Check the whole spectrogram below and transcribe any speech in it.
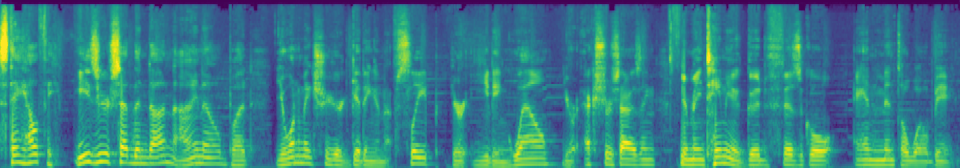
Stay healthy. Easier said than done, I know, but you want to make sure you're getting enough sleep, you're eating well, you're exercising, you're maintaining a good physical and mental well being.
